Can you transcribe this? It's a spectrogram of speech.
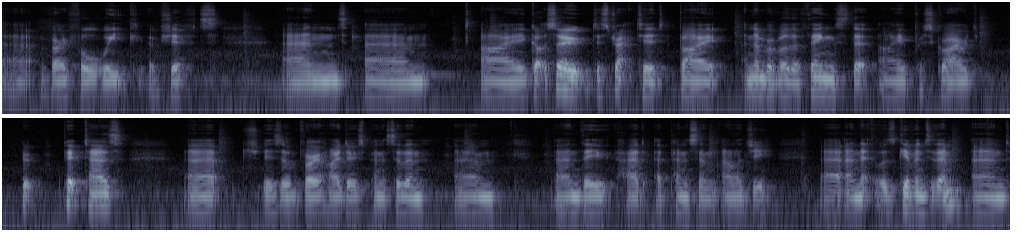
uh, a very full week of shifts, and um, I got so distracted by a number of other things that I prescribed Pip- Piptaz, uh, which is a very high dose penicillin, um, and they had a penicillin allergy, uh, and that was given to them. And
